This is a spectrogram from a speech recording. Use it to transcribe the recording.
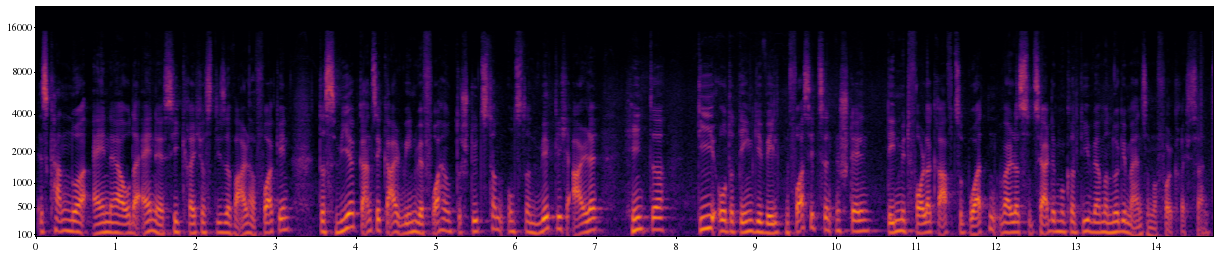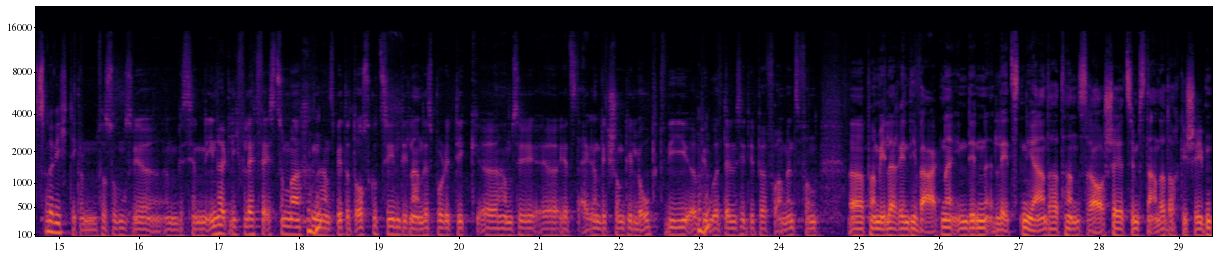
es kann nur einer oder eine siegreich aus dieser Wahl hervorgehen, dass wir, ganz egal wen wir vorher unterstützt haben, uns dann wirklich alle hinter die oder den gewählten Vorsitzenden stellen, den mit voller Kraft supporten, weil als Sozialdemokratie werden wir nur gemeinsam erfolgreich sein. Das ist mir wichtig. Dann versuchen wir ein bisschen inhaltlich vielleicht festzumachen. Mhm. Hans-Peter Doskozil, die Landespolitik äh, haben Sie äh, jetzt eigentlich schon gelobt. Wie äh, mhm. beurteilen Sie die Performance von äh, Pamela Rendi-Wagner in den letzten Jahren? Da hat Hans Rauscher jetzt im Standard auch geschrieben,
